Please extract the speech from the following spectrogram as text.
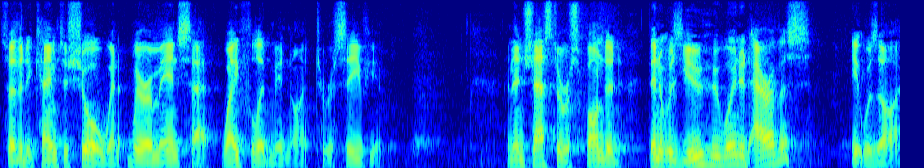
so that it came to shore when, where a man sat, wakeful at midnight, to receive you. And then Shasta responded, Then it was you who wounded Aravis? It was I.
